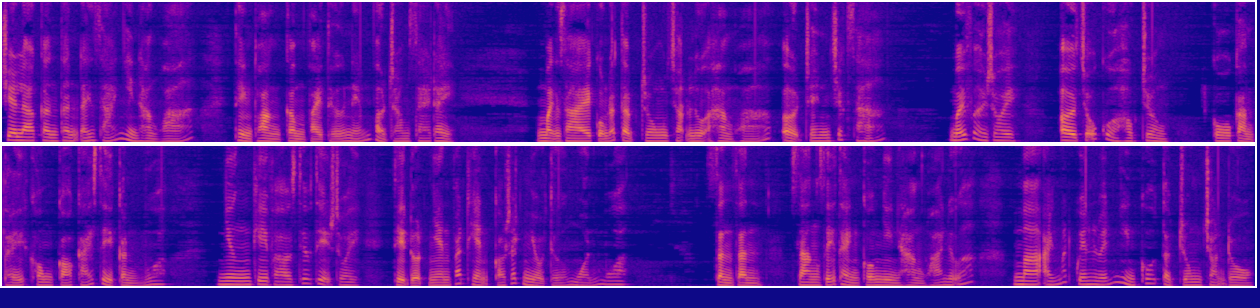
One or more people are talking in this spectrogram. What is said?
chỉ là cẩn thận đánh giá nhìn hàng hóa, thỉnh thoảng cầm vài thứ ném vào trong xe đầy. Mạnh dài cũng đã tập trung chọn lựa hàng hóa ở trên chiếc giá. Mới vừa rồi, ở chỗ của học trường, cô cảm thấy không có cái gì cần mua. Nhưng khi vào siêu thị rồi thì đột nhiên phát hiện có rất nhiều thứ muốn mua. Dần dần, Giang Dĩ Thành không nhìn hàng hóa nữa, mà ánh mắt quyến luyến nhìn cô tập trung chọn đồ.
